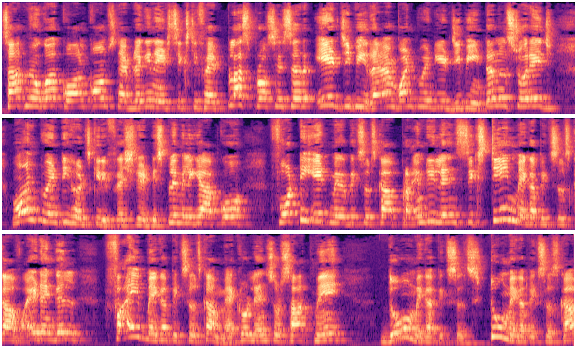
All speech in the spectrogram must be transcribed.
साथ में होगा Qualcomm Snapdragon 865 plus processor eight GB RAM one internal storage one twenty की रिफ्रेश रेट डिस्प्ले मिलेगी आपको। 48 मेगापिक्सल्स का प्राइमरी लेंस 16 मेगापिक्सल्स का वाइड एंगल 5 मेगापिक्सल्स का मैक्रो लेंस और साथ में दो मेगापिक्सल्स टू मेगापिक्सल्स का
